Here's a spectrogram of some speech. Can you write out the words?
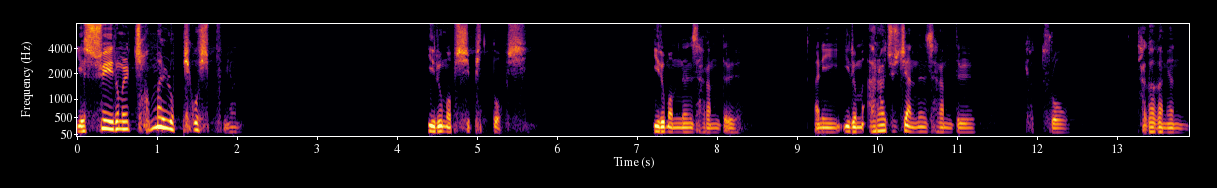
예수의 이름을 정말 높이고 싶으면 이름 없이 빛도 없이 이름 없는 사람들 아니 이름 알아주지 않는 사람들 곁으로 다가가면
